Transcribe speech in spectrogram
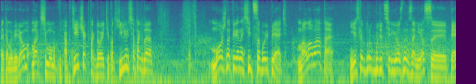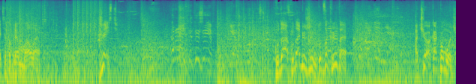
Это мы берем. Максимум аптечек. Так, давайте подхилимся тогда. Можно переносить с собой 5. Маловато. Если вдруг будет серьезный замес, 5 э, это прям мало. Жесть! Куда? Куда бежим? Тут закрыто. А чё, а как помочь?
